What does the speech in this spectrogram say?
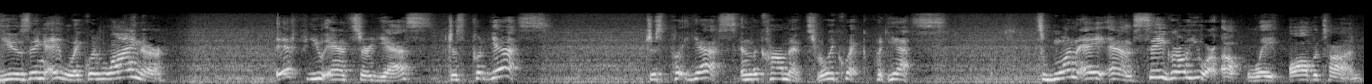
using a liquid liner? If you answer yes, just put yes. Just put yes in the comments really quick. Put yes. It's 1 a.m. See, girl, you are up late all the time.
